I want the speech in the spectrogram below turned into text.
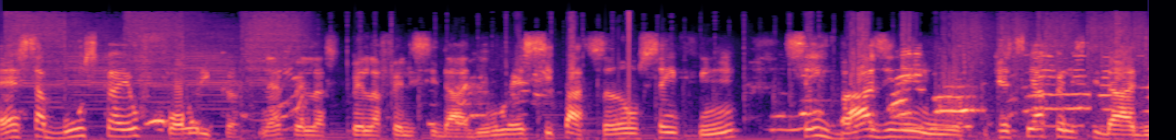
essa busca eufórica né, pela, pela felicidade, uma excitação sem fim, sem base nenhuma. Porque se a felicidade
